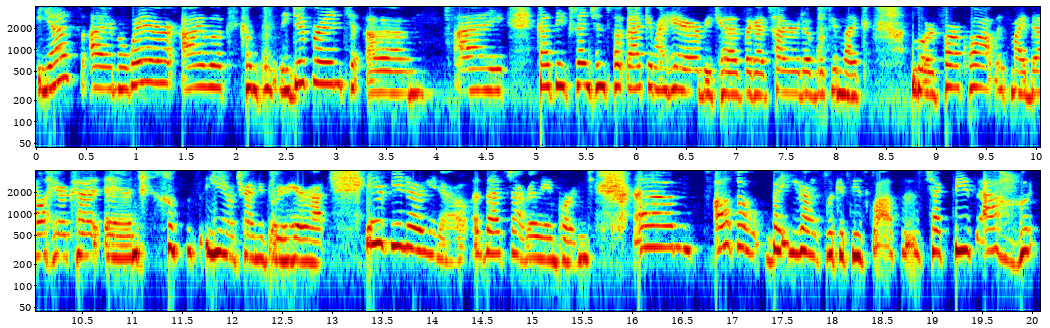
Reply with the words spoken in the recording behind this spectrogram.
yes, I am aware I look completely different. Um, I got the extensions put back in my hair because I got tired of looking like Lord Farquaad with my bell haircut and, you know, trying to grow your hair out. If you know, you know, that's not really important. Um, also, but you guys look at these glasses. Check these out.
